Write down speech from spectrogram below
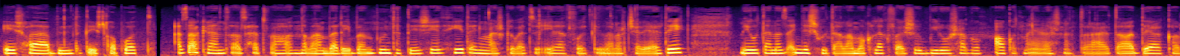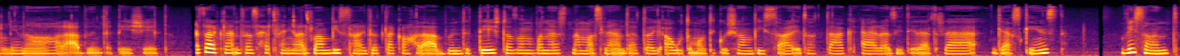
és halálbüntetést kapott. 1976. novemberében büntetését hét egymás követő életfogytiglanra cserélték, miután az Egyesült Államok legfelsőbb bíróságok alkotmányosnak találta a Dél-Karolina halálbüntetését. 1978-ban visszaállították a halálbüntetést, azonban ezt nem azt jelentette, hogy automatikusan visszaállították erre az ítéletre Gaskins-t. Viszont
